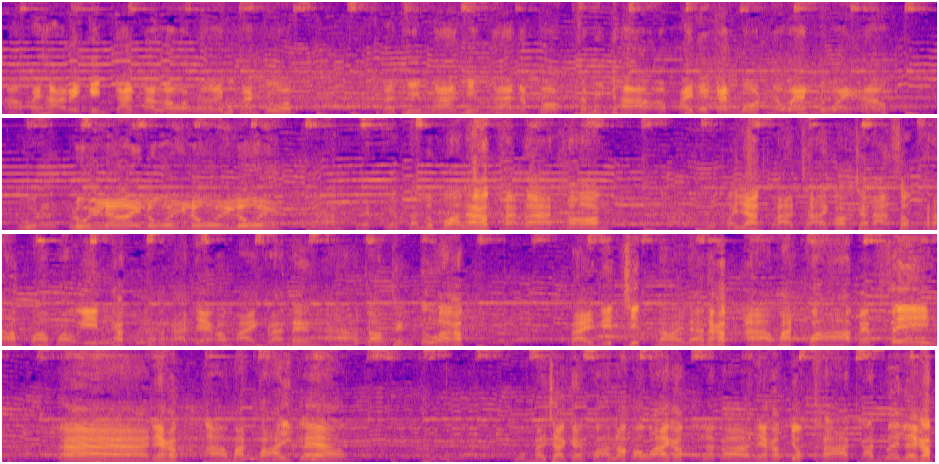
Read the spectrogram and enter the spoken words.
เอาไปหาอะไรกินกันตลอดเลยผู้การจวบและทีมงานทีมงานนักบกสมิงขาวเอาไปด้วยกันหมดนะแว่นด้วยเอ้าลุยลุยเลยลุยลุยลุยอ่เปิดเกมตันลุมบอลแล้วครับทางด้านของภูมิยักษ์หลานชายของชนะสงครามเปาเปาอินครับกรรมการแยกออกมาอีกครั้งหนึ่งอ้าวต้องถึงตัวครับใกล้นิดชิดหน่อยแล้วนะครับอ้าวหมัดขวาเป๊ปซี่ อ่าเนี่ยครับอ้าวหมัดขวาอีกแล้ววงในใช้แขนขวาล็อกเอาไว้ครับ แล้วก็เนี่ยครับยกขากันไว้เลยครับ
